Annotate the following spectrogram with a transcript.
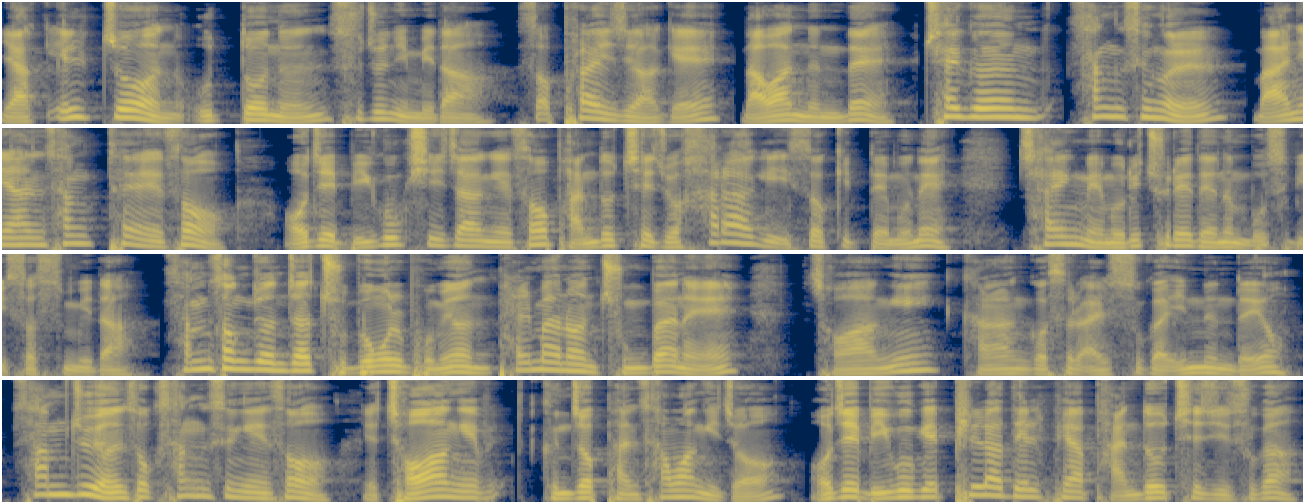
약 1조 원 웃도는 수준입니다. 서프라이즈하게 나왔는데 최근 상승을 많이 한 상태에서 어제 미국 시장에서 반도체주 하락이 있었기 때문에 차익 매물이 출회되는 모습이 있었습니다. 삼성전자 주봉을 보면 8만원 중반에 저항이 강한 것을 알 수가 있는데요. 3주 연속 상승해서 저항에 근접한 상황이죠. 어제 미국의 필라델피아 반도체 지수가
